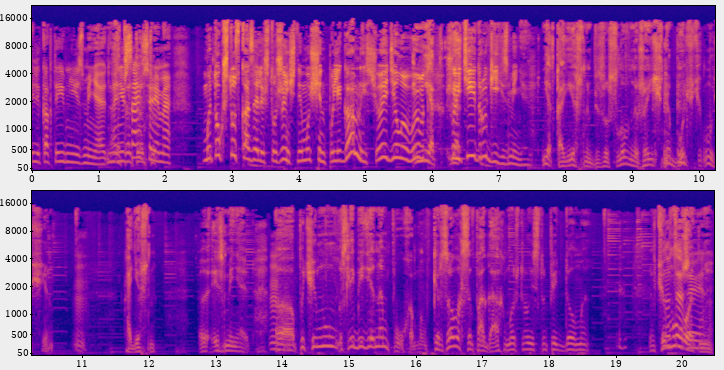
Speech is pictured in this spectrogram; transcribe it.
Или как-то им не изменяют. Нет, Они же это- сами это- все время... Мы только что сказали, что женщины и мужчин полигамны, и все, я делаю вывод, Нет, что я- и те, и другие изменяют. Нет, конечно, безусловно, женщины больше, чем мужчин. Конечно, э, изменяют. А, Почему с лебединым пухом? В кирзовых сапогах может выступить дома. В чем Ну, угодно.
